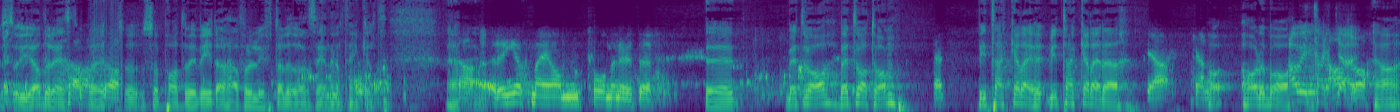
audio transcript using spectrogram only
så gör du det så, så, så, pratar vi vidare här. får du lyfta luren sen helt enkelt. Ja, ring upp mig om två minuter. Uh, vet, du vad? vet du vad Tom? Vi tackar dig, vi tackar dig där. Ja, kan... ha, ha det bra. Ja, vi tackar. Ja, ja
